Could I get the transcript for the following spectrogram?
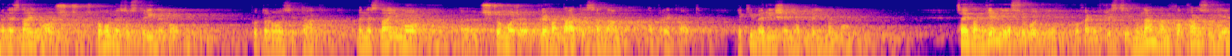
ми не знаємо, щ- кого ми зустрінемо по дорозі, так? Ми не знаємо, е, що може пригадатися нам, наприклад, які ми рішення приймемо. Ця Євангелія сьогодні, кохані Христі, вона нам показує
